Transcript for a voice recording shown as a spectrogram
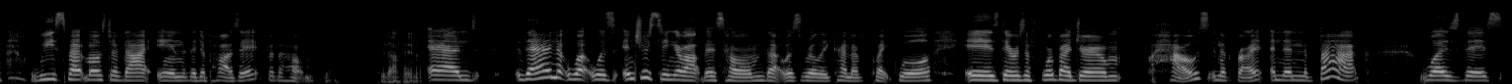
we spent most of that in the deposit for the home. Yeah. The down payment. And then what was interesting about this home that was really kind of quite cool is there was a four bedroom house in the front, and then the back was this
